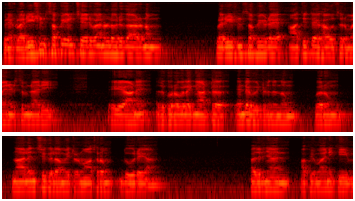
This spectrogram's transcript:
പിന്നെ ക്ലരീഷ്യൻ സഭയിൽ ചേരുവാനുള്ള ഒരു കാരണം ക്ലരീഷ്യൻ സഭയുടെ ആദ്യത്തെ ഹൗസർ മൈനഡ് സെമിനാരി ആണ് അത് കുറവിലങ്ങാട്ട് എന്റെ വീട്ടിൽ നിന്നും വെറും നാലഞ്ച് കിലോമീറ്റർ മാത്രം ദൂരെയാണ്. അതിൽ ഞാൻ അഭിമാനിക്കുകയും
